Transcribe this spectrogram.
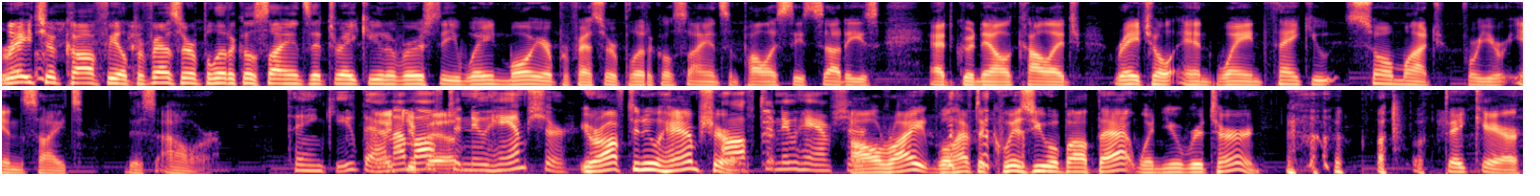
Rachel Caufield, Professor of Political Science at Drake University, Wayne Moyer, Professor of Political Science and Policy Studies at Grinnell College. Rachel and Wayne, thank you so much for your insights this hour. Thank you, Ben. Thank I'm you, off ben. to New Hampshire. You're off to New Hampshire. Off to New Hampshire. All right. We'll have to quiz you about that when you return. Take care.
